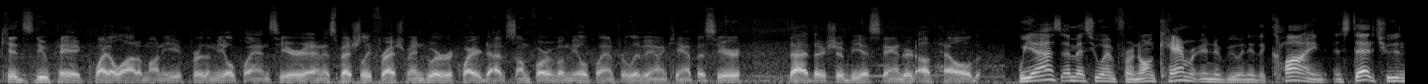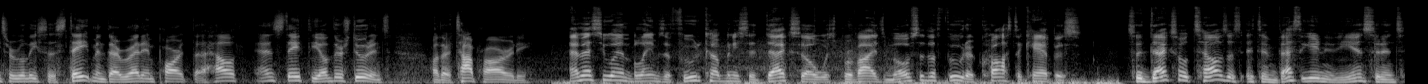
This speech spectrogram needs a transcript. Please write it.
kids do pay quite a lot of money for the meal plans here, and especially freshmen who are required to have some form of a meal plan for living on campus here, that there should be a standard upheld. We asked MSUM for an on-camera interview and they declined, instead choosing to release a statement that read in part the health and safety of their students are their top priority. MSUM blames the food company Sodexo, which provides most of the food across the campus. Sodexo tells us it's investigating the incident,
